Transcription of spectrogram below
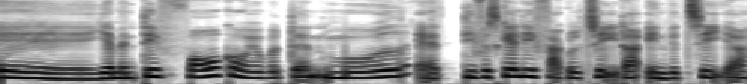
Øh, jamen, det foregår jo på den måde, at de forskellige fakulteter inviterer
